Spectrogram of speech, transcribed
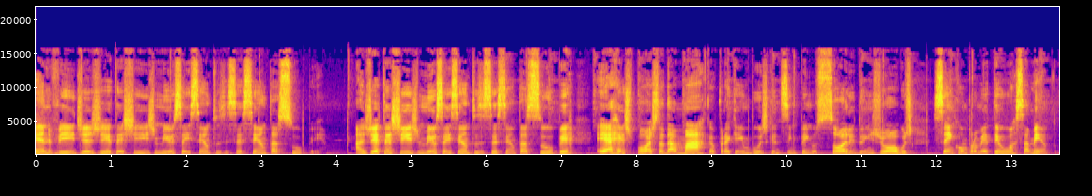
NVIDIA GTX 1660 Super. A GTX 1660 Super é a resposta da marca para quem busca desempenho sólido em jogos sem comprometer o orçamento.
